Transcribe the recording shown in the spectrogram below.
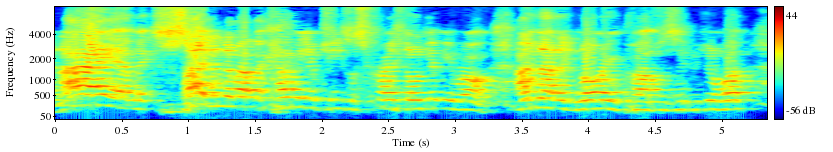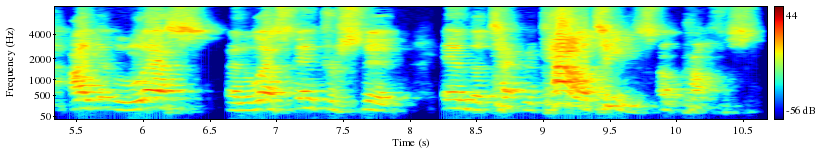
And I am excited about the coming of Jesus Christ. Don't get me wrong. I'm not ignoring prophecy, but you know what? I get less and less interested in the technicalities of prophecy.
